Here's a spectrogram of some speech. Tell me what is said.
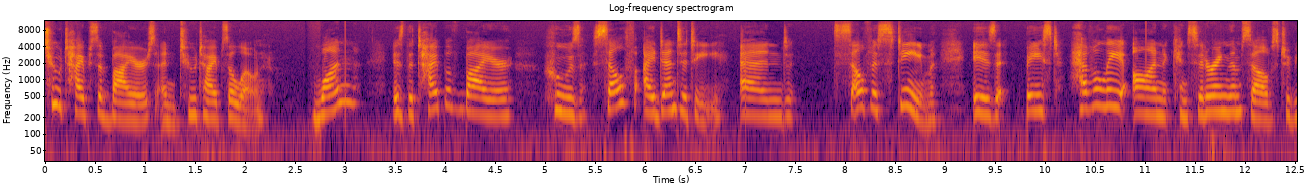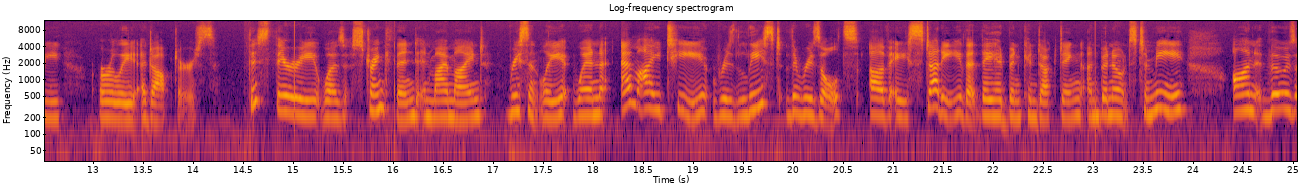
two types of buyers and two types alone. One is the type of buyer whose self-identity and self-esteem is based heavily on considering themselves to be early adopters. This theory was strengthened in my mind recently when MIT released the results of a study that they had been conducting, unbeknownst to me, on those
